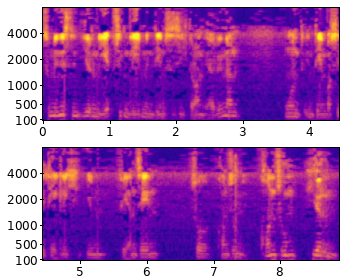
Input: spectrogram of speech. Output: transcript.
zumindest in ihrem jetzigen Leben, in dem sie sich daran erinnern und in dem, was sie täglich im Fernsehen so konsum, konsumieren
